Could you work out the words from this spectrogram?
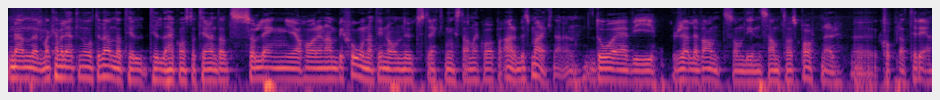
Men man kan väl egentligen återvända till, till det här konstaterandet att så länge jag har en ambition att i någon utsträckning stanna kvar på arbetsmarknaden. Då är vi relevant som din samtalspartner eh, kopplat till det.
